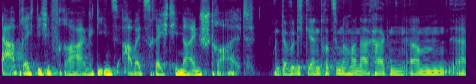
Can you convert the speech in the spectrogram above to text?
erbrechtliche Frage, die ins Arbeitsrecht hineinstrahlt. Und da würde ich gerne trotzdem nochmal nachhaken. Ähm, äh,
